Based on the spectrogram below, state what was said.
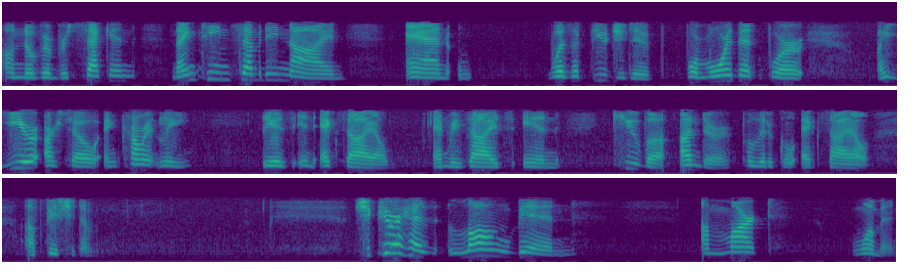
on November 2nd, 1979, and was a fugitive for more than for a year or so, and currently is in exile and resides in Cuba under political exile officialdom. Shakur has long been a marked woman,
